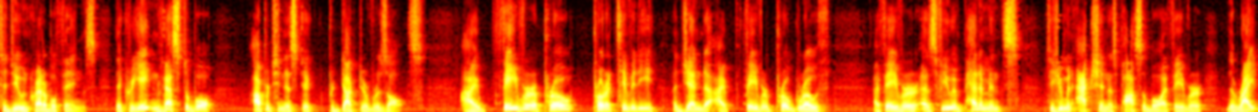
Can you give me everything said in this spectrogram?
to do incredible things that create investable, opportunistic, productive results. I favor a pro productivity agenda. I favor pro growth. I favor as few impediments to human action as possible. I favor the right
